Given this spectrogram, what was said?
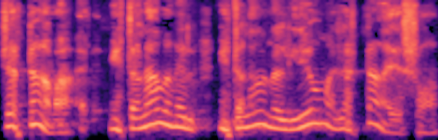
ya estaba instalado en el, instalado en el idioma, ya está eso.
